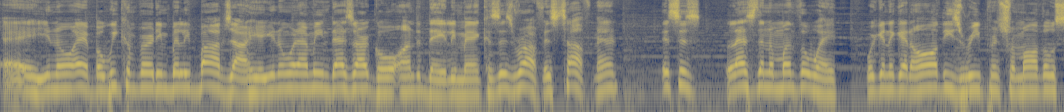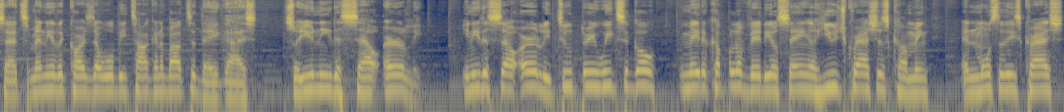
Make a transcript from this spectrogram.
Hey, you know, hey, but we converting Billy Bobs out here. You know what I mean? That's our goal on the daily, man, because it's rough. It's tough, man. This is less than a month away. We're going to get all these reprints from all those sets, many of the cards that we'll be talking about today, guys. So you need to sell early. You need to sell early. Two, three weeks ago, we made a couple of videos saying a huge crash is coming, and most of these crash,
